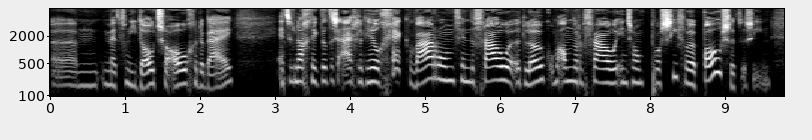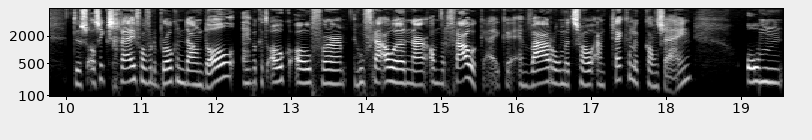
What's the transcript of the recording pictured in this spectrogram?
ehm, met van die doodse ogen erbij. En toen dacht ik, dat is eigenlijk heel gek. Waarom vinden vrouwen het leuk om andere vrouwen in zo'n passieve pose te zien? Dus als ik schrijf over de Broken Down Doll, heb ik het ook over hoe vrouwen naar andere vrouwen kijken. En waarom het zo aantrekkelijk kan zijn om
